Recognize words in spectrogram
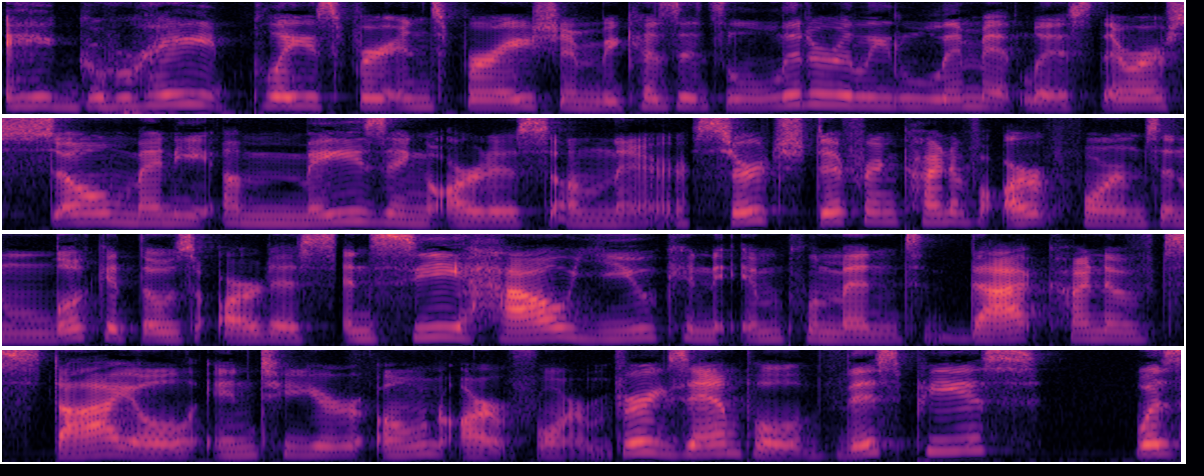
a great place for inspiration because it's literally limitless. There are so many amazing artists on there. Search different kind of art forms and look at those artists and see how you can implement that kind of style into your own art form. For example, this piece was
